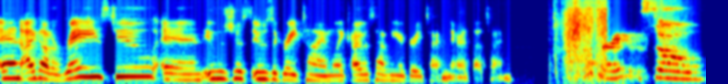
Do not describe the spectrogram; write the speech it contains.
And I got a raise too. And it was just, it was a great time. Like I was having a great time there at that time. okay. So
